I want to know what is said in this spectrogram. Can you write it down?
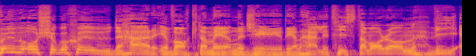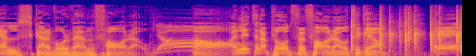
7.27, det här är Vakna med Energy. Det är en härlig tisdagmorgon. Vi älskar vår vän Farao. Ja! ja! En liten applåd för Farao tycker jag. Eh,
